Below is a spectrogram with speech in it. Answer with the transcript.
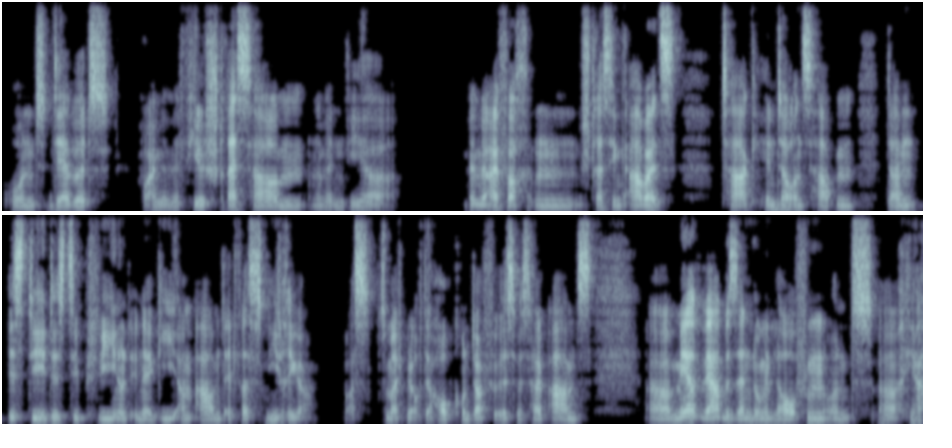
und der wird, vor allem wenn wir viel Stress haben, wenn wir, wenn wir einfach einen stressigen Arbeitstag hinter uns haben, dann ist die Disziplin und Energie am Abend etwas niedriger. Was zum Beispiel auch der Hauptgrund dafür ist, weshalb abends äh, mehr Werbesendungen laufen und äh, ja,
